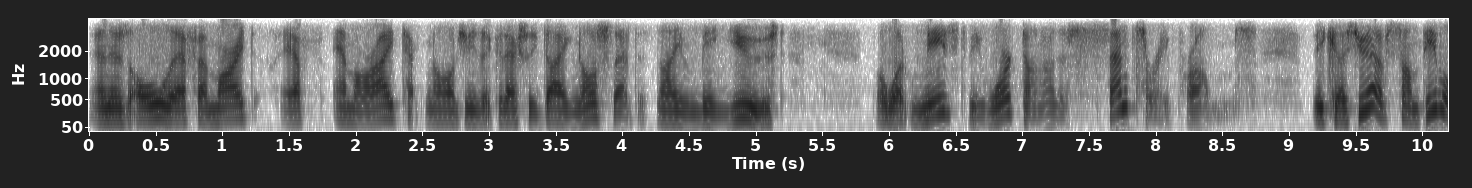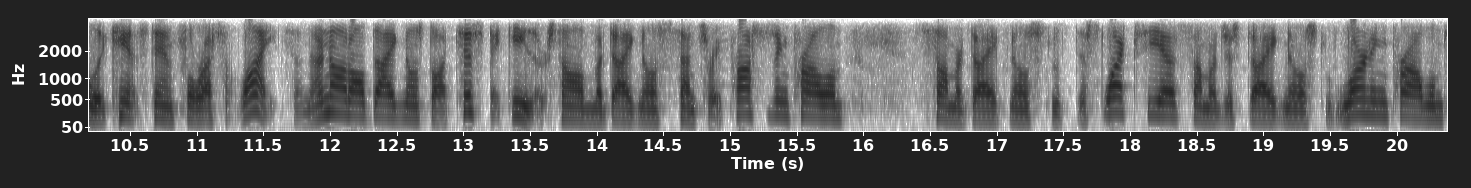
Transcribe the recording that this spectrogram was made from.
and there's old fMRI fMRI technology that could actually diagnose that that's not even being used. But what needs to be worked on are the sensory problems because you have some people that can't stand fluorescent lights, and they're not all diagnosed autistic either. Some of them are diagnosed sensory processing problem, some are diagnosed with dyslexia, some are just diagnosed with learning problems,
